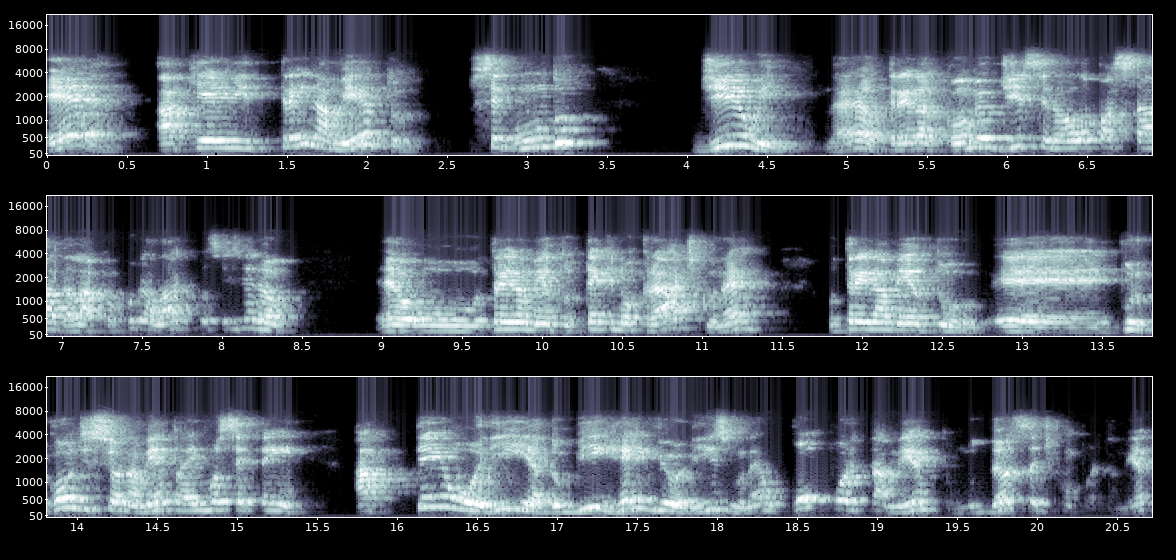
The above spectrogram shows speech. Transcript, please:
É aquele treinamento segundo Dewey, né? O treino, como eu disse na aula passada, lá, procura lá que vocês verão. É o treinamento tecnocrático, né? O treinamento é, por condicionamento, aí você tem a teoria do behaviorismo, né, o comportamento, mudança de comportamento,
